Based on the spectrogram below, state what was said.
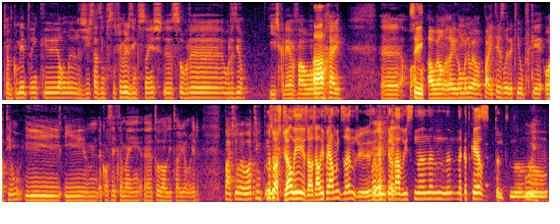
que é um documento em que ele registra as, as primeiras impressões eh, sobre o Brasil e escreve ao, Ah. ao rei. eh, ao, ao, El Rei Dom Manuel. Pá, e tens de ler aquilo porque é ótimo e, e hum, aconselho também a todo o auditório a ler. Pá, aquilo é ótimo. Mas eu acho que já li, já, já li foi há muitos anos. Eu, Foi- eu lembro de ter é- dado isso na, na, na, catequese. Portanto, no, no-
